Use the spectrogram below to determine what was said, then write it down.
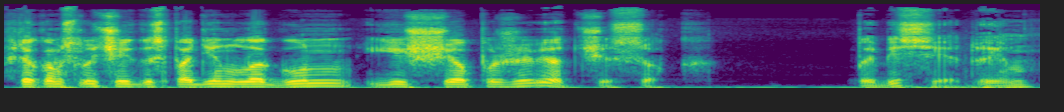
В таком случае господин Лагун еще поживет часок. Побеседуем.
